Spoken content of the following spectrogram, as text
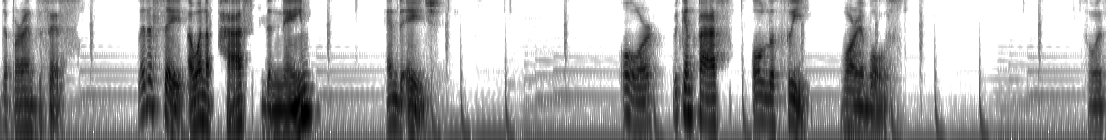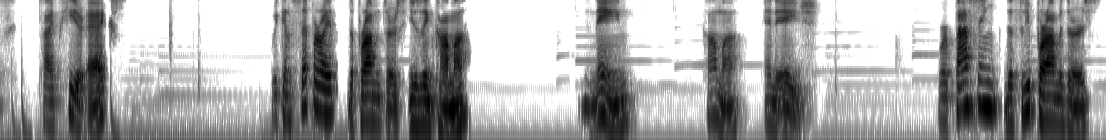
the parentheses. Let us say I want to pass the name and the age. Or we can pass all the three variables. So let's type here x. We can separate the parameters using comma, the name, comma, and the age we're passing the three parameters,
